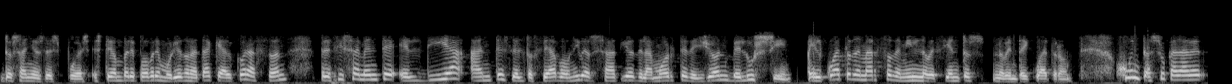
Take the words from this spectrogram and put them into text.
dos años después. Este hombre pobre murió de un ataque al corazón precisamente el día antes del doceavo aniversario de la muerte de John Belushi, el 4 de de 1994. Junto a su cadáver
